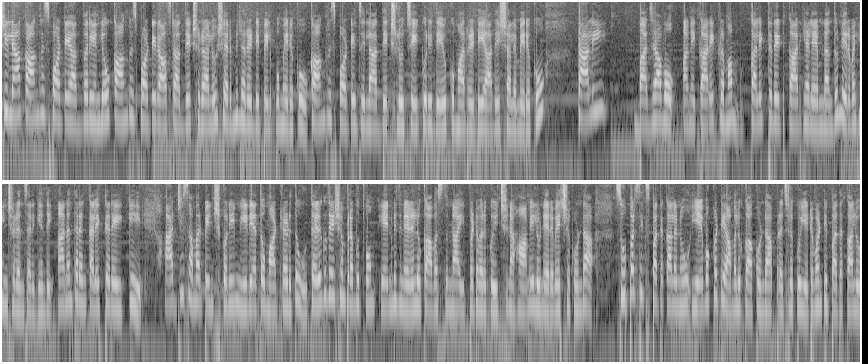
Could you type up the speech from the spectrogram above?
జిల్లా కాంగ్రెస్ పార్టీ ఆధ్వర్యంలో కాంగ్రెస్ పార్టీ రాష్ట్ర అధ్యక్షురాలు షర్మిలారెడ్డి పిలుపు మేరకు కాంగ్రెస్ పార్టీ జిల్లా అధ్యక్షులు చేకూరి దేవకుమార్ రెడ్డి ఆదేశాల మేరకు టాలీ బజావో అనే కార్యక్రమం కలెక్టరేట్ కార్యాలయం నందు నిర్వహించడం జరిగింది. అనంతరం కలెక్టరేట్కి అర్జీ సమర్పించుకొని మీడియాతో మాట్లాడుతూ తెలుగుదేశం ప్రభుత్వం ఎనిమిది నెలలు కావస్తున్నా ఇప్పటి వరకు ఇచ్చిన హామీలు నెరవేర్చకుండా సూపర్ సిక్స్ పథకాలను ఏ ఒక్కటి అమలు కాకుండా ప్రజలకు ఎటువంటి పథకాలు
